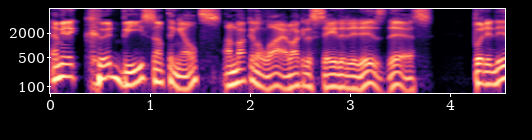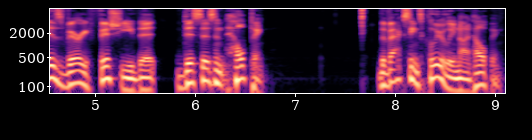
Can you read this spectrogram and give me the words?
I mean, it could be something else. I'm not going to lie. I'm not going to say that it is this, but it is very fishy that this isn't helping. The vaccine's clearly not helping.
